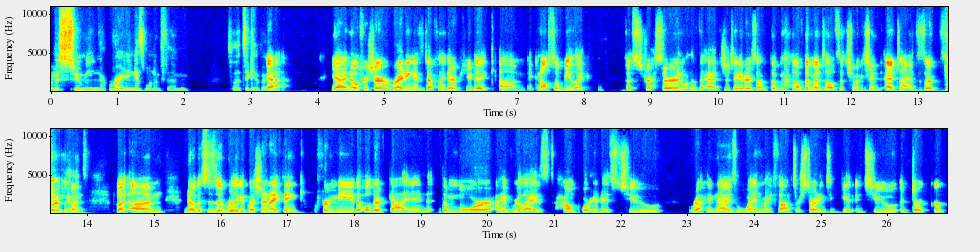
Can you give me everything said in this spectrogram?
I'm assuming writing is one of them, so that's a given. Yeah. Yeah, no, for sure. Writing is definitely therapeutic. Um, it can also be like the stressor and one of the agitators of the of the mental health situation at times. So it sort of Yeah. depends. But um, no, this is a really good question. And I think for me, the older I've gotten, the more I've realized how important it is to recognize when my thoughts are starting to get into a darker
